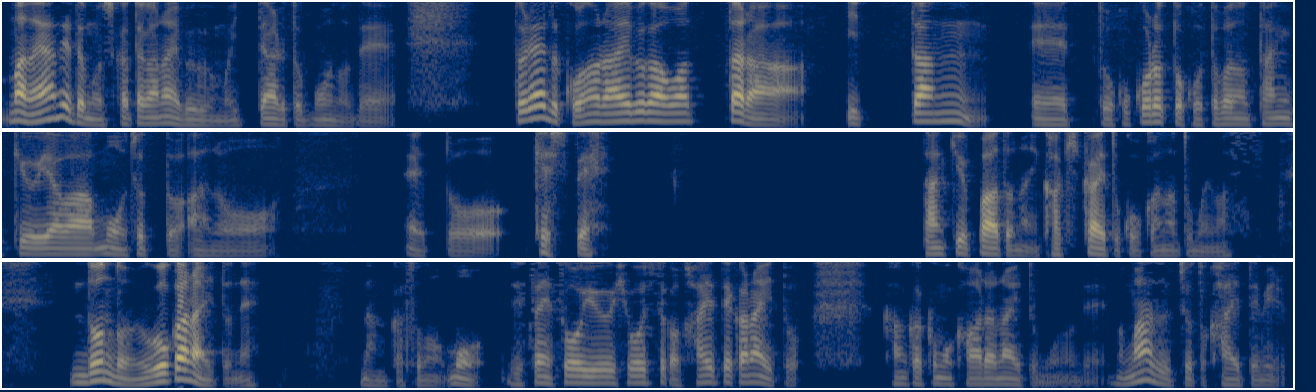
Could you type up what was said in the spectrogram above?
う、まあ悩んでても仕方がない部分も言ってあると思うので、とりあえずこのライブが終わったら、一旦、えー、っと、心と言葉の探求屋はもうちょっとあの、えー、っと、消して、探求パートナーに書き換えとこうかなと思います。どんどん動かないとね、なんかその、もう実際にそういう表示とか変えていかないと感覚も変わらないと思うので、まずちょっと変えてみる。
